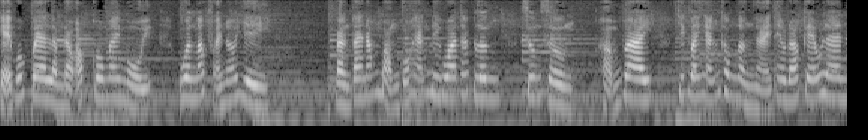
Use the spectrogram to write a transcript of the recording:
Khẽ vuốt ve làm đầu óc cô mê muội, Quên mất phải nói gì. Bàn tay nóng bỏng của hắn đi qua thắt lưng, Xương sườn, Hõm vai, Chiếc váy ngắn không ngần ngại theo đó kéo lên.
